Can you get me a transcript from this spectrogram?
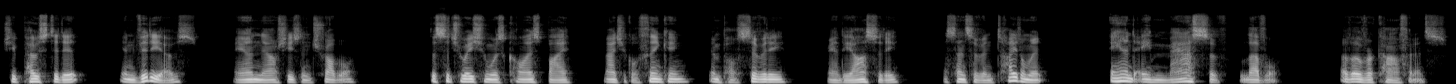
She posted it in videos, and now she's in trouble. The situation was caused by magical thinking, impulsivity, grandiosity, a sense of entitlement, and a massive level of overconfidence.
